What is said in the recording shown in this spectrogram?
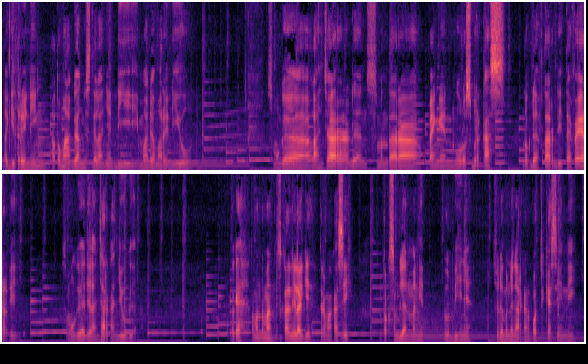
lagi training atau magang istilahnya di Madama Radio. Semoga lancar dan sementara pengen ngurus berkas untuk daftar di TVRI semoga dilancarkan juga. Oke teman-teman sekali lagi terima kasih untuk 9 menit lebihnya sudah mendengarkan podcast ini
